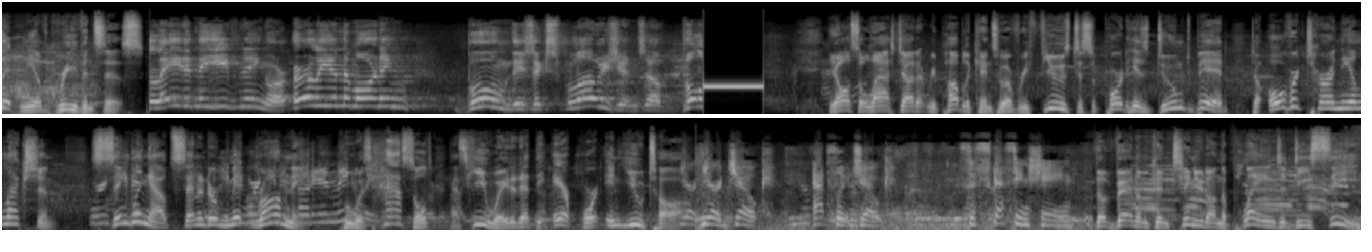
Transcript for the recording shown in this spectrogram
litany of grievances. Late in the evening or early in the morning, boom, these explosions of bull. He also lashed out at Republicans who have refused to support his doomed bid to overturn the election, singling even- out Senator you Mitt Romney, who was hassled as he waited at the airport in Utah. You're, you're a joke. Absolute joke. It's disgusting shame. The venom continued on the plane to D.C.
